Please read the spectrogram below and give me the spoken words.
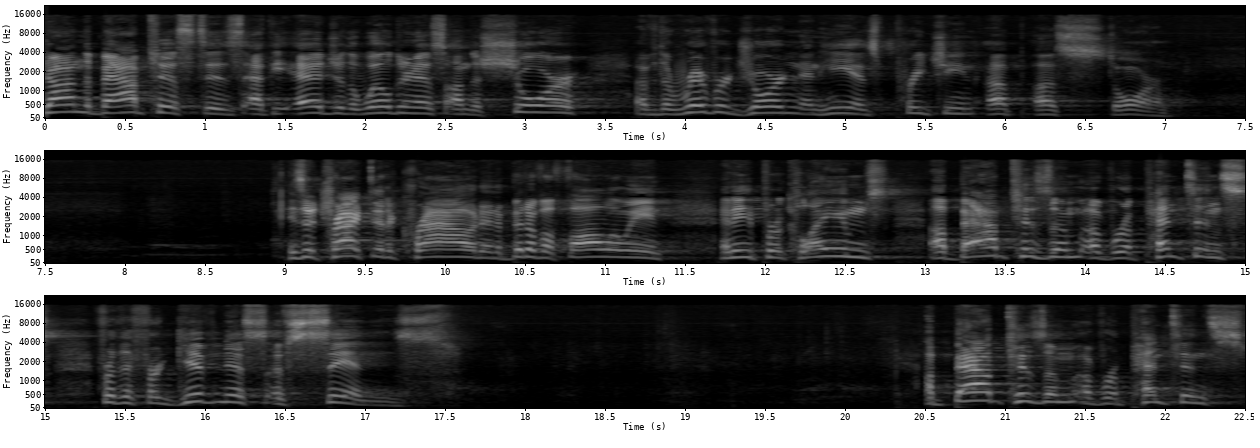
John the Baptist is at the edge of the wilderness on the shore of the river Jordan, and he is preaching up a storm. He's attracted a crowd and a bit of a following, and he proclaims a baptism of repentance for the forgiveness of sins. A baptism of repentance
